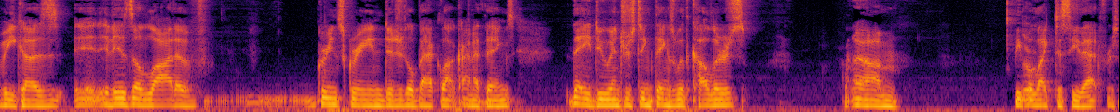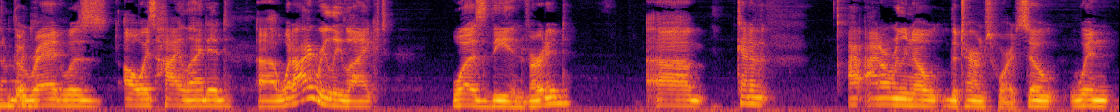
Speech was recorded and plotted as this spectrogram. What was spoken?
because it, it is a lot of green screen, digital backlot kind of things. They do interesting things with colors. Um, people like to see that for some reason. The reason. red was always highlighted. Uh, what I really liked was the inverted um, kind of. I, I don't really know the terms for it. So when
